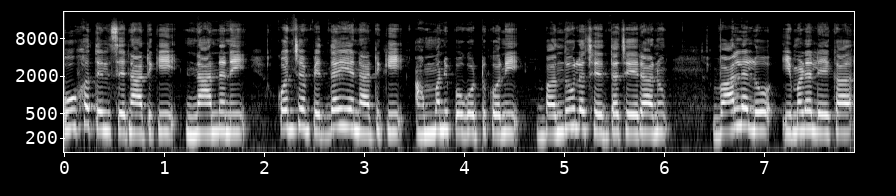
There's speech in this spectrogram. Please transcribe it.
ఊహ తెలిసే నాటికి నాన్నని కొంచెం పెద్దయ్యే నాటికి అమ్మని పోగొట్టుకొని బంధువుల చెంత చేరాను. వాళ్ళలో ఇమడలేక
